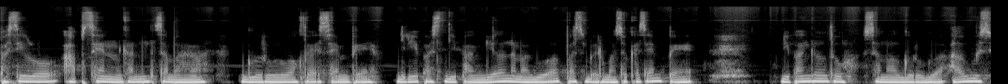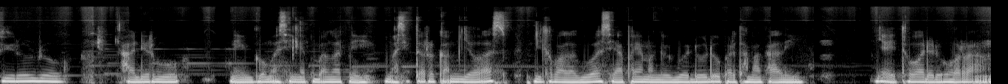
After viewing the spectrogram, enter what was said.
pasti lu absen kan sama guru lu waktu SMP jadi pas dipanggil nama gue pas baru masuk SMP dipanggil tuh sama guru gue Agus Widodo hadir bu. Nih gue masih inget banget nih masih terekam jelas di kepala gue siapa yang manggil gue Dodo pertama kali. Yaitu ada dua orang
